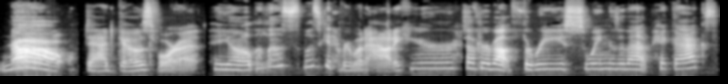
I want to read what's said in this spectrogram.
Now! Dad goes for it. Hey yo, let's let's get everyone out of here. So after about three swings of that pickaxe,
